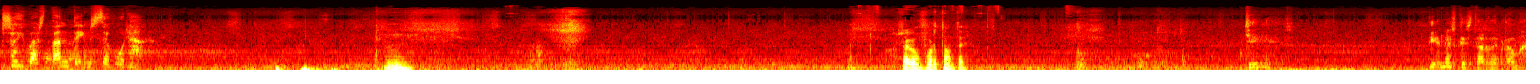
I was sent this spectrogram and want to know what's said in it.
soy bastante insegura. Reconfortante. Jess, tienes que estar de broma.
